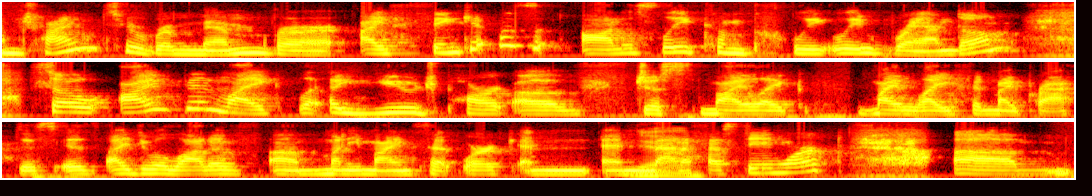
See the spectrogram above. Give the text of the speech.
I'm trying to remember. I think it was honestly completely random. So I've been like a huge part of just my like my life and my practice is I do a lot of um, money mindset work and and Yeah. manifesting work. Um,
